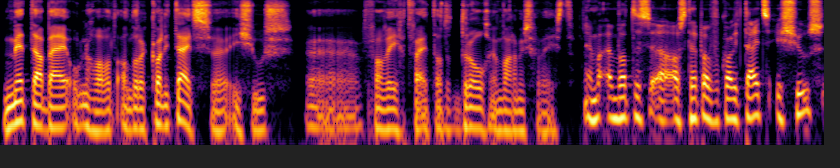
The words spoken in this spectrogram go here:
Met daarbij ook nog wel wat andere kwaliteitsissues. Uh, vanwege het feit dat het droog en warm is geweest. En wat is, als het hebt over kwaliteitsissues,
